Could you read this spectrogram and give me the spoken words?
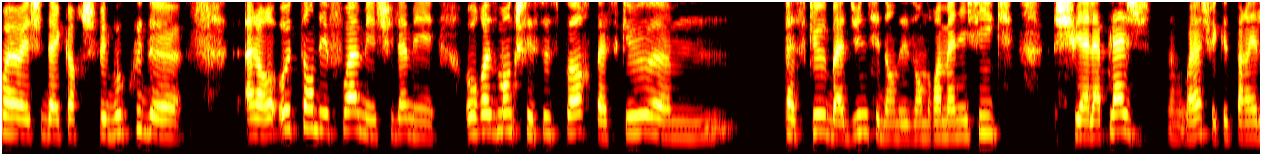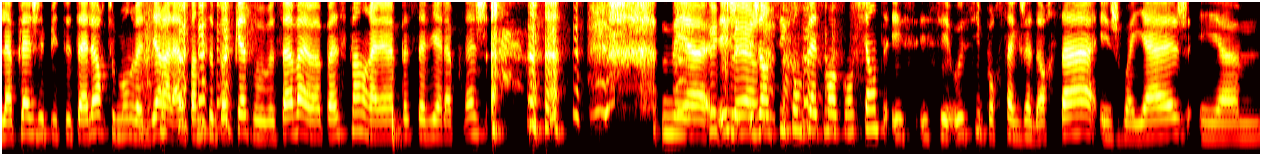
ouais, ouais, je suis d'accord. Je fais beaucoup de, alors autant des fois, mais je suis là, mais heureusement que je fais ce sport parce que euh, parce que bah d'une c'est dans des endroits magnifiques. Je suis à la plage. Voilà je fais que de parler de la plage depuis tout à l'heure. Tout le monde va te dire à la fin de ce podcast oh, ça va elle va pas se plaindre elle passe sa vie à la plage. Mais euh, j'en suis complètement consciente et, c'est aussi pour ça que j'adore ça et je voyage et euh,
